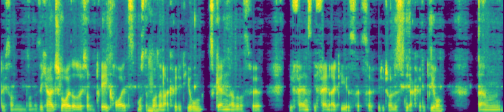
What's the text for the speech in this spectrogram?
durch so, ein, so eine Sicherheitsschleuse, also durch so ein Drehkreuz, musste mhm. vor so einer Akkreditierung scannen, also was für die Fans, die Fan-ID ist, ist halt für die Journalisten die Akkreditierung. Ähm,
